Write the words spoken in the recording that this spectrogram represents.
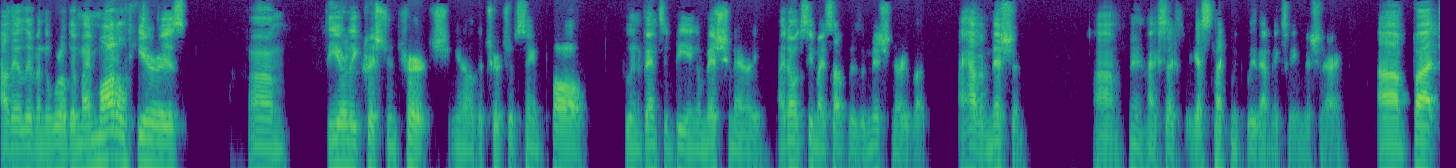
how they live in the world. And my model here is um, the early Christian church, you know, the Church of St. Paul, who invented being a missionary. I don't see myself as a missionary, but I have a mission. Um, I guess technically that makes me a missionary. Uh, but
